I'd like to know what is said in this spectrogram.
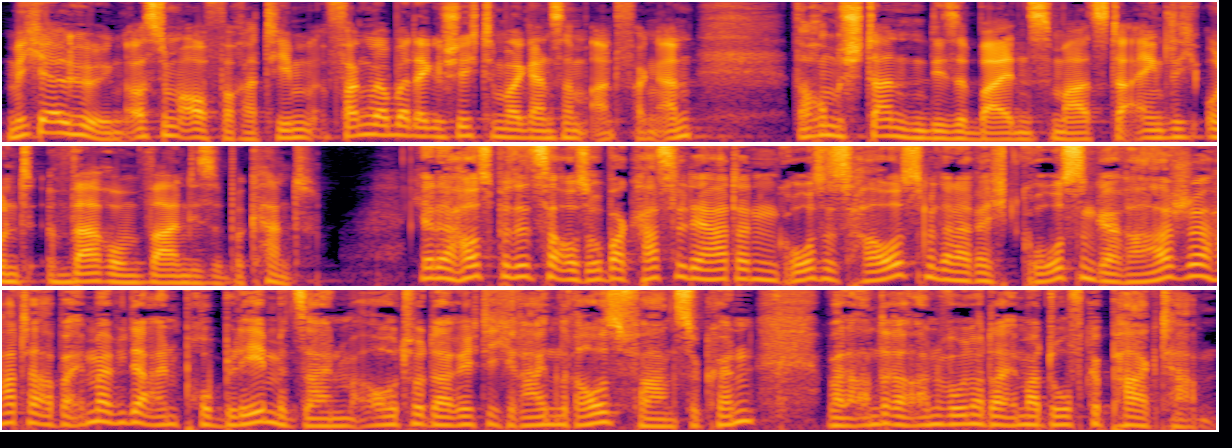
Michael Höhing aus dem Aufwacherteam, fangen wir bei der Geschichte mal ganz am Anfang an. Warum standen diese beiden Smarts da eigentlich und warum waren diese bekannt? Ja, der Hausbesitzer aus Oberkassel, der hat ein großes Haus mit einer recht großen Garage, hatte aber immer wieder ein Problem mit seinem Auto, da richtig rein und rausfahren zu können, weil andere Anwohner da immer doof geparkt haben.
